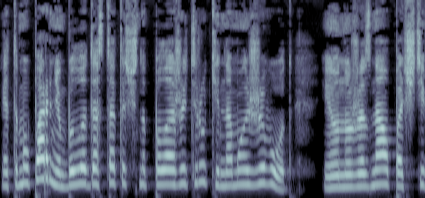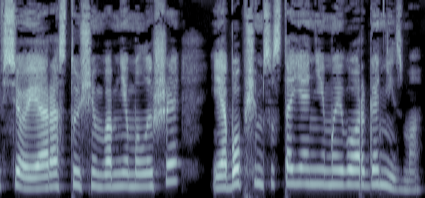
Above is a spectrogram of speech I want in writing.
Этому парню было достаточно положить руки на мой живот, и он уже знал почти все и о растущем во мне малыше, и об общем состоянии моего организма.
